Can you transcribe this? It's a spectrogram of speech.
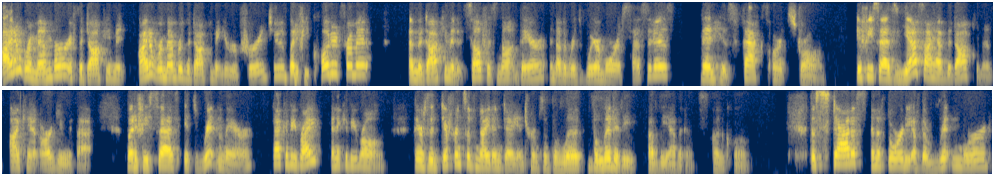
I don't remember if the document, I don't remember the document you're referring to, but if he quoted from it and the document itself is not there, in other words, where Morris says it is, then his facts aren't strong. If he says, yes, I have the document, I can't argue with that. But if he says it's written there, that could be right and it could be wrong. There's a difference of night and day in terms of the validity of the evidence, unquote. The status and authority of the written word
